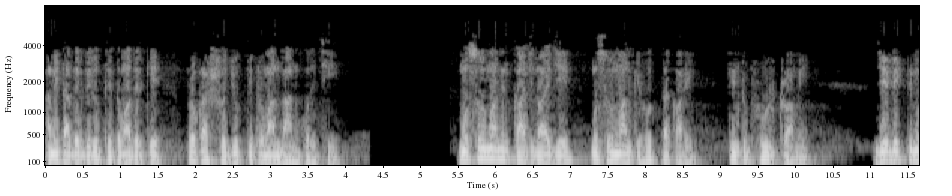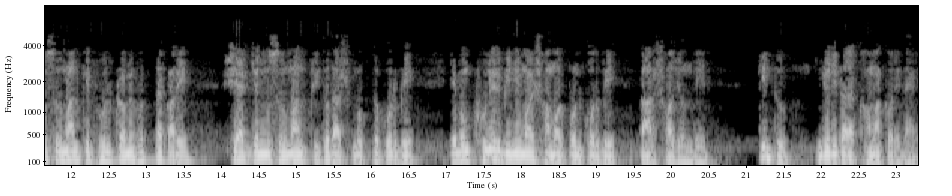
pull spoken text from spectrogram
আমি তাদের বিরুদ্ধে তোমাদেরকে প্রকাশ্য যুক্তি প্রমাণ দান করেছি। মুসলমানের কাজ নয় যে মুসলমানকে হত্যা করে, কিন্তু ভুল ক্রমে যে ব্যক্তি মুসলমানকে ভুল ক্রমে হত্যা করে, সে একজন মুসলমান কৃতদাস মুক্ত করবে এবং খুনের বিনিময় সমর্পণ করবে তার স্বজনদের। কিন্তু যদি তারা ক্ষমা করে দেয়,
